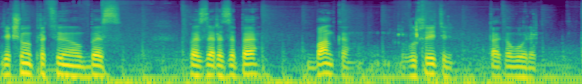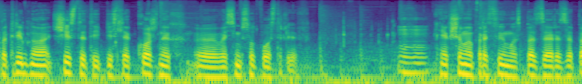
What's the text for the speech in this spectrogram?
Якщо ми працюємо без ПЗРЗП, банка, глушитель, так говорять, потрібно чистити після кожних е, 800 пострілів. Угу. Якщо ми працюємо з ПЗРЗП,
